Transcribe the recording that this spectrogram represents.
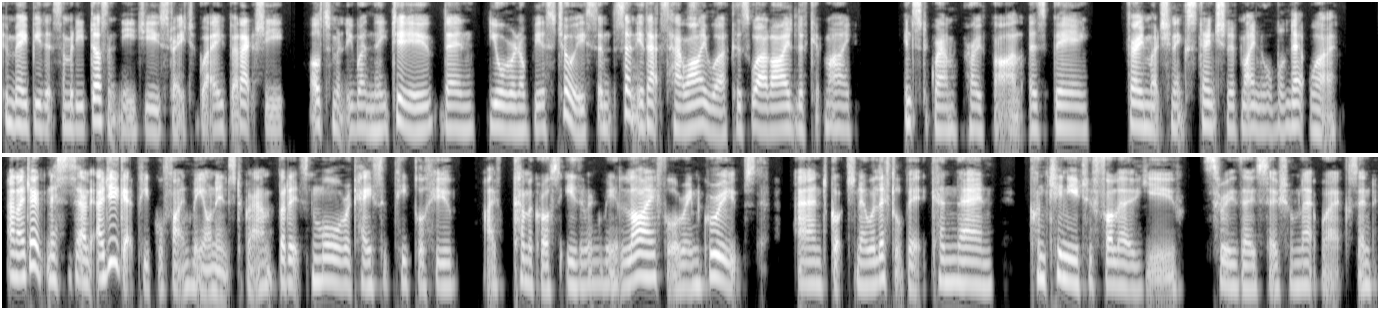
it may be that somebody doesn't need you straight away, but actually, ultimately, when they do, then you're an obvious choice. And certainly, that's how I work as well. I look at my Instagram profile as being very much an extension of my normal network. And I don't necessarily, I do get people find me on Instagram, but it's more a case of people who I've come across either in real life or in groups and got to know a little bit can then continue to follow you through those social networks. And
